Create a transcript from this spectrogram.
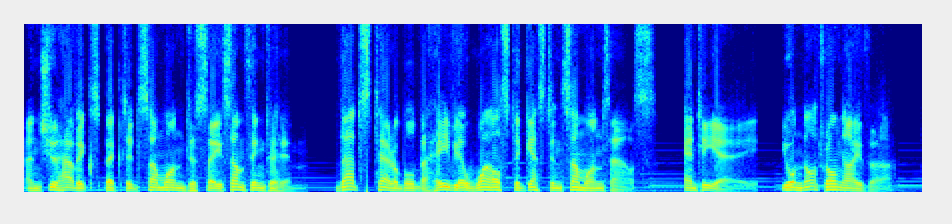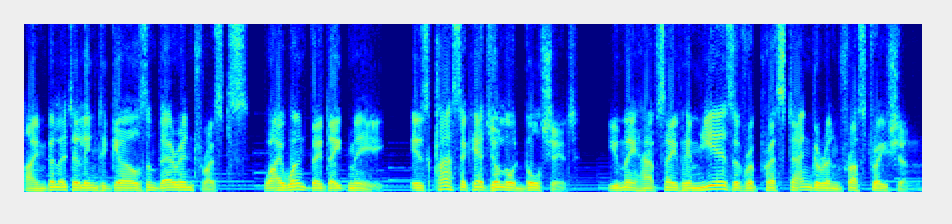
and should have expected someone to say something to him. That's terrible behavior whilst a guest in someone's house. NTA. You're not wrong either. I'm belittling to girls and their interests, why won't they date me? Is classic edgelord bullshit. You may have saved him years of repressed anger and frustration,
